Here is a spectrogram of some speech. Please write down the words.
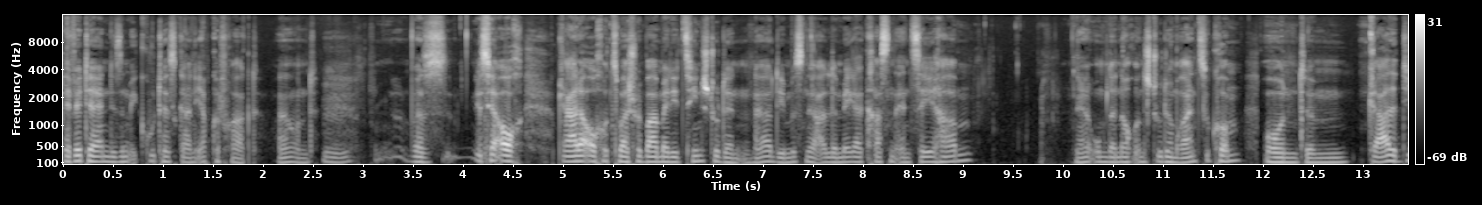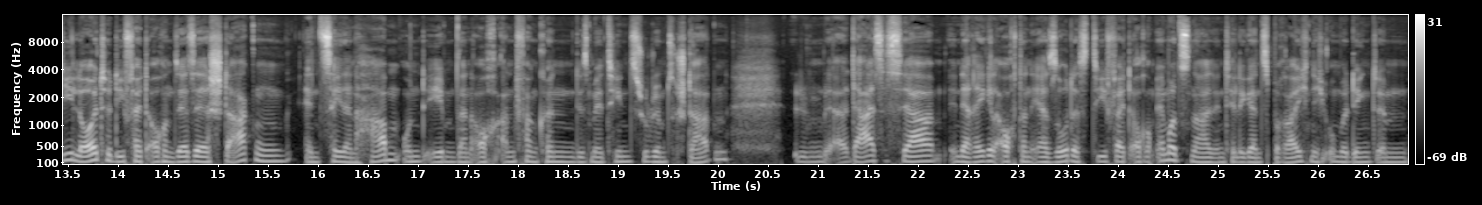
der wird ja in diesem IQ-Test gar nicht abgefragt. Ja, und mhm. was ist ja auch, gerade auch zum Beispiel bei Medizinstudenten, ja, die müssen ja alle mega krassen NC haben, ja, um dann auch ins Studium reinzukommen. Und ähm, gerade die Leute, die vielleicht auch einen sehr, sehr starken NC dann haben und eben dann auch anfangen können, das Medizinstudium zu starten, ähm, da ist es ja in der Regel auch dann eher so, dass die vielleicht auch im emotionalen Intelligenzbereich nicht unbedingt ähm,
